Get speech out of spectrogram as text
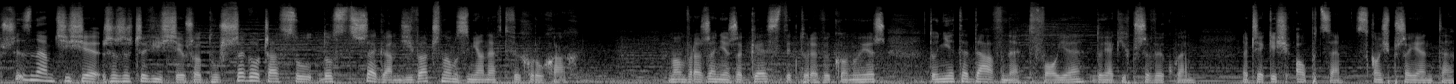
Przyznam ci się, że rzeczywiście już od dłuższego czasu dostrzegam dziwaczną zmianę w twych ruchach. Mam wrażenie, że gesty, które wykonujesz, to nie te dawne, twoje, do jakich przywykłem, lecz jakieś obce, skądś przejęte.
